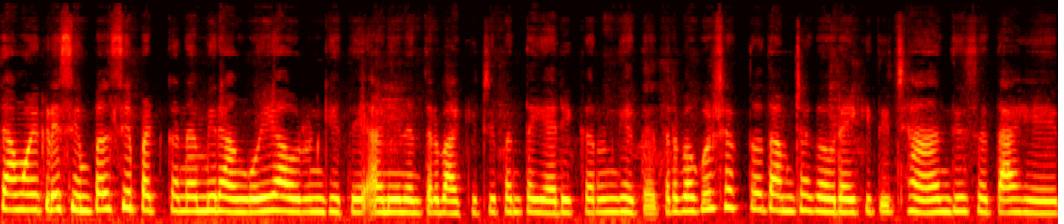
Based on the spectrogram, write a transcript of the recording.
त्यामुळे इकडे सिम्पलशी पटकन आम्ही रांगोळी आवरून घेते आणि नंतर बाकीची पण तयारी करून घेते. तर बघू शकतो तर आमच्या गौऱ्या किती छान दिसत आहेत.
